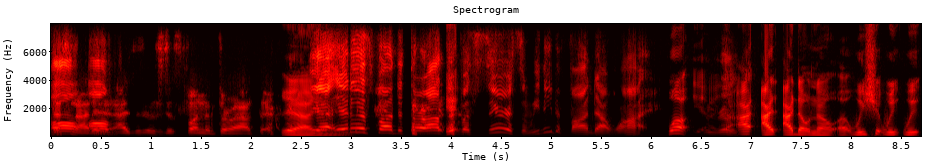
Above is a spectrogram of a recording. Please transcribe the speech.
That's all, not all, it. I just, it was just fun to throw out there. yeah, yeah, yeah. it is fun to throw out there, but seriously, we need to find out why. Well, We really I, I I don't know. Uh, we should we, we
